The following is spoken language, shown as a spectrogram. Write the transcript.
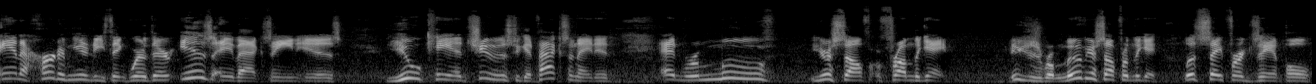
and a herd immunity thing where there is a vaccine, is you can choose to get vaccinated and remove yourself from the game. You just remove yourself from the game. Let's say, for example,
